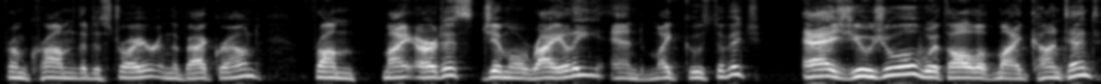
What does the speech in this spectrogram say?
from Crom the Destroyer in the background from my artists, Jim O'Reilly and Mike Gustovich. As usual with all of my content,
